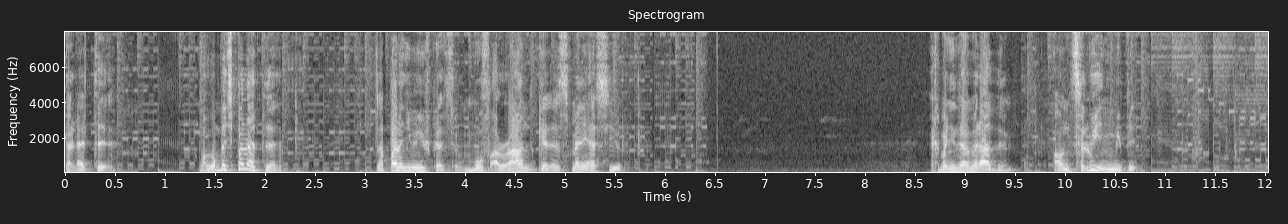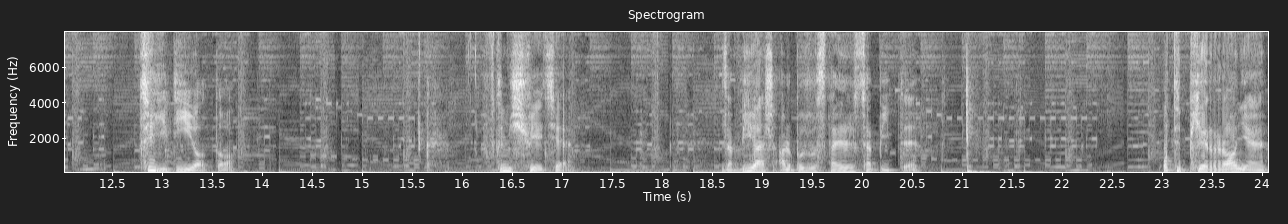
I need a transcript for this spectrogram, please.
pelety. Mogą być pelety. Napalę nimi w piecu. Move around, get as many as you... chyba nie dam rady. A on celuje nimi wie... Ty idioto. W tym świecie zabijasz albo zostajesz zabity. O ty pierronie.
